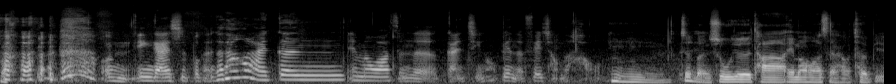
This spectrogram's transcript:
吗？嗯，应该是不可能。可他后来跟 Emma Watson 的感情变得非常的好。嗯，这本书就是他 Emma Watson 还有特别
